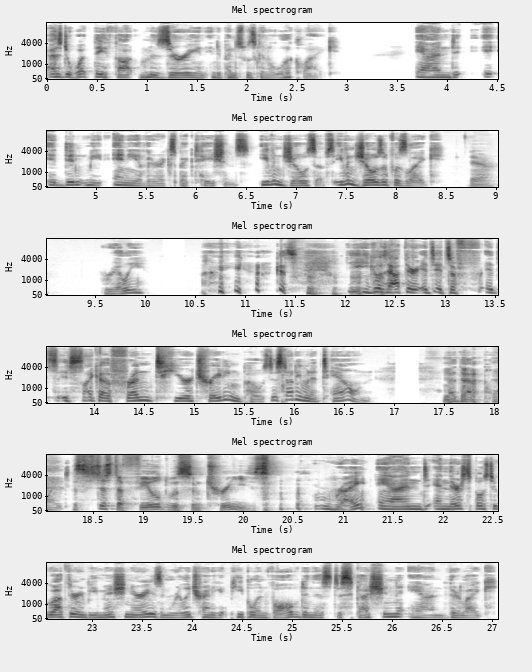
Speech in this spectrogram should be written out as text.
as to what they thought Missouri and independence was going to look like. And it, it didn't meet any of their expectations. Even Joseph's. Even Joseph was like, yeah, really? Because he goes out there. It's, it's a, it's, it's like a frontier trading post. It's not even a town yeah. at that point. This is just a field with some trees. right. And and they're supposed to go out there and be missionaries and really trying to get people involved in this discussion and they're like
